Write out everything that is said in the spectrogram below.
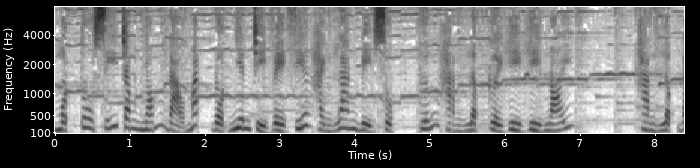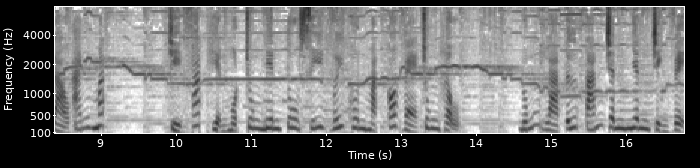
Một tu sĩ trong nhóm đảo mắt đột nhiên chỉ về phía hành lang bị sụp, hướng Hàn Lập cười hì hì nói. Hàn Lập đảo ánh mắt, chỉ phát hiện một trung niên tu sĩ với khuôn mặt có vẻ trung hậu. Đúng là tứ tán chân nhân trình vệ.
